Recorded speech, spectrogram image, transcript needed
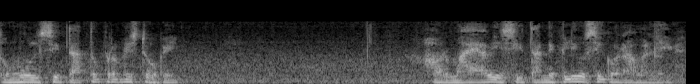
तो मूल सीता तो प्रविष्ट हो गई। और मायावी सीता निकली उसी को रावण ले गए।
